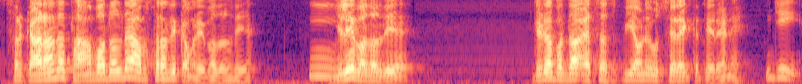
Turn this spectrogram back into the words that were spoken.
ਸਰਕਾਰਾਂ ਦਾ ਥਾਂ ਬਦਲਦਾ ਅਫਸਰਾਂ ਦੇ ਕਮਰੇ ਬਦਲਦੇ ਆ। ਜ਼ਿਲ੍ਹੇ ਬਦਲਦੇ ਆ। ਜਿਹੜਾ ਬੰਦਾ ਐਸਐਸਪੀ ਆ ਉਹਨੇ ਉਸੇ ਰੈਂਕ ਤੇ ਰਹਿਣਾ। ਜੀ।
